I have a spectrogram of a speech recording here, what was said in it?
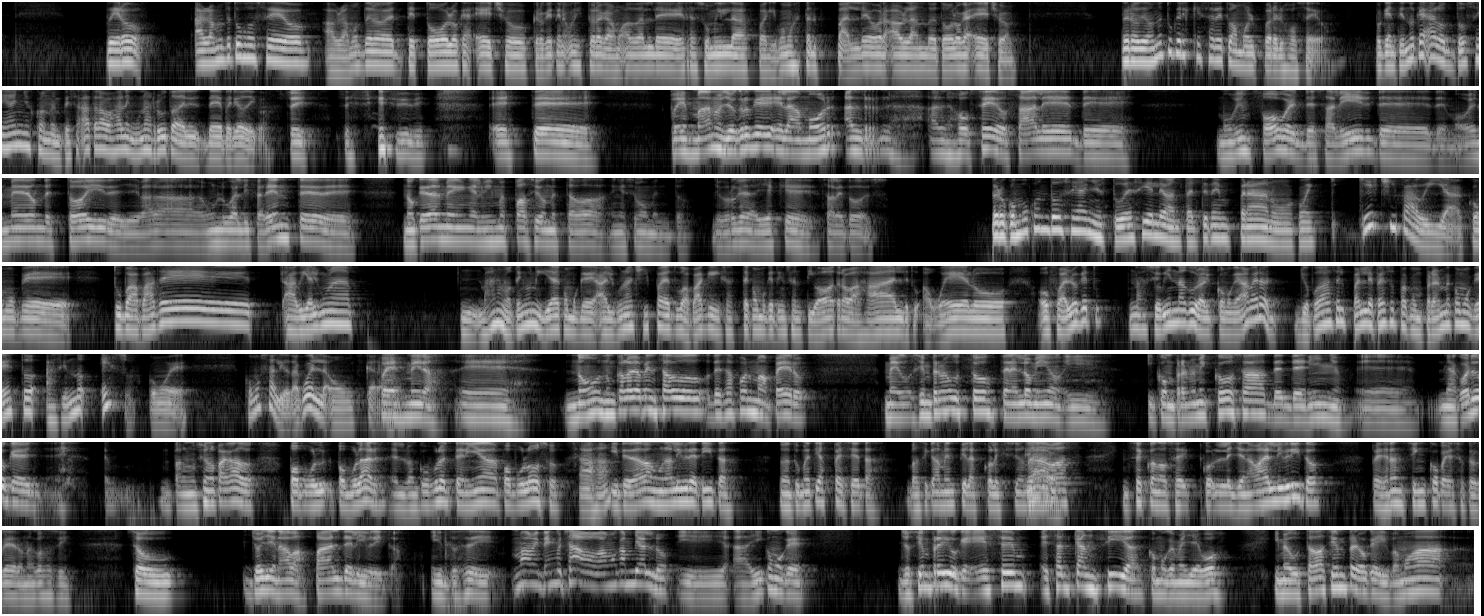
Pero hablamos de tu joseo, hablamos de, de, todo lo que has hecho. Creo que tienes una historia que vamos a darle, resumirla, porque aquí vamos a estar un par de horas hablando de todo lo que has hecho. Pero ¿de dónde tú crees que sale tu amor por el joseo? Porque entiendo que a los 12 años cuando empiezas a trabajar en una ruta de, de periódico. Sí, sí, sí, sí, sí. Este... Pues, mano, yo creo que el amor al, al joseo sale de moving forward, de salir, de, de, moverme de donde estoy, de llevar a un lugar diferente, de no quedarme en el mismo espacio donde estaba en ese momento. Yo creo que de ahí es que sale todo eso. Pero ¿cómo con 12 años tú decides levantarte temprano? ¿Qué, qué chip había? Como que tu papá te... ¿Había alguna... Mano, no tengo ni idea, como que alguna chispa de tu papá que quizás te como que te incentivaba a trabajar, de tu abuelo, o fue algo que tú nació bien natural. Como que, ah, mira, yo puedo hacer un par de pesos para comprarme como que esto haciendo eso. Como que, ¿cómo salió? ¿Te acuerdas? Pues mira, eh, no, nunca lo había pensado de esa forma, pero me, siempre me gustó tener lo mío y, y comprarme mis cosas desde niño. Eh, me acuerdo que para anuncio no pagado, Popular, el Banco Popular tenía Populoso y te daban una libretita donde tú metías pesetas, básicamente, y las coleccionabas. Entonces, cuando le llenabas el librito, pues eran cinco pesos, creo que era una cosa así. So, yo llenaba par de libritos. Y entonces, mami, tengo chavo, vamos a cambiarlo. Y ahí como que yo siempre digo que ese, esa alcancía como que me llevó. Y me gustaba siempre, ok, vamos a...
